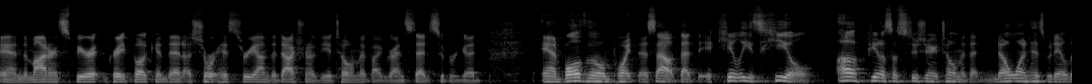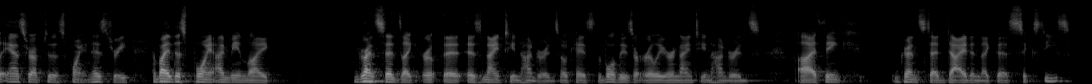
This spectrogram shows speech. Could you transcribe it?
and The Modern Spirit, great book. And then A Short History on the Doctrine of the Atonement by Grensted, super good. And both of them point this out that the Achilles heel of penal substitutionary atonement that no one has been able to answer up to this point in history. And by this point, I mean like Grensted's like ear- uh, is 1900s. Okay, so the, both these are earlier 1900s. Uh, I think Grensted died in like the 60s.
